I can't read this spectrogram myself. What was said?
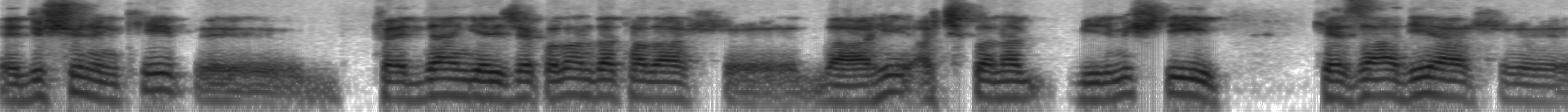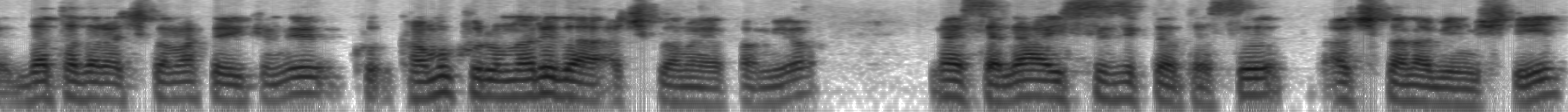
E, düşünün ki e, Fed'den gelecek olan datalar e, dahi açıklanabilmiş değil. Keza diğer e, datalar açıklamakla yükümlü kamu kurumları da açıklama yapamıyor. Mesela işsizlik datası açıklanabilmiş değil.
